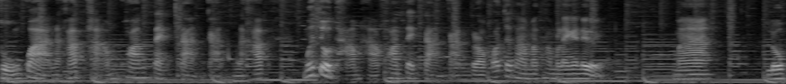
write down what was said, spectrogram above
สูงกว่านะครับ ถามความแตกต่างกันนะครับ เมื่อโจทย์ถามหาความแตกต่างกัน เราก็จะนำมาทำอะไรกันเอ่ยมาลบ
